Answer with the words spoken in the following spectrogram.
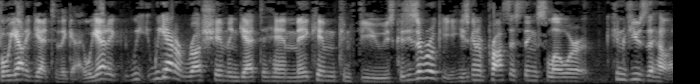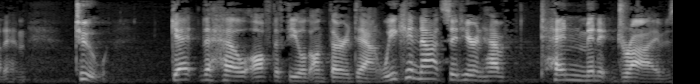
But we got to get to the guy. We got to we, we got to rush him and get to him, make him confused, because he's a rookie. He's going to process things slower, confuse the hell out of him. Two, get the hell off the field on third down. We cannot sit here and have ten minute drives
